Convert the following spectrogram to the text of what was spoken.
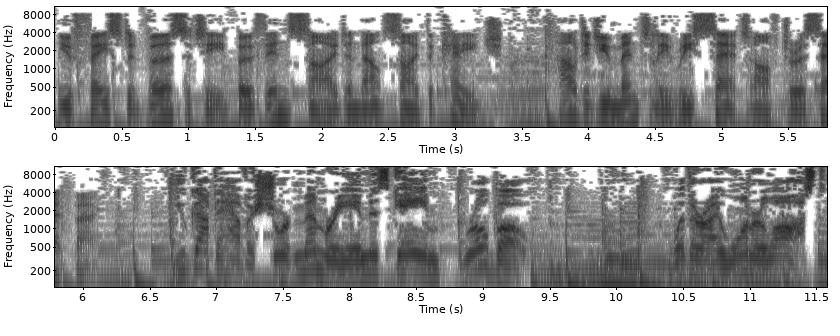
you faced adversity both inside and outside the cage. How did you mentally reset after a setback? You got to have a short memory in this game, Robo. Whether I won or lost,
